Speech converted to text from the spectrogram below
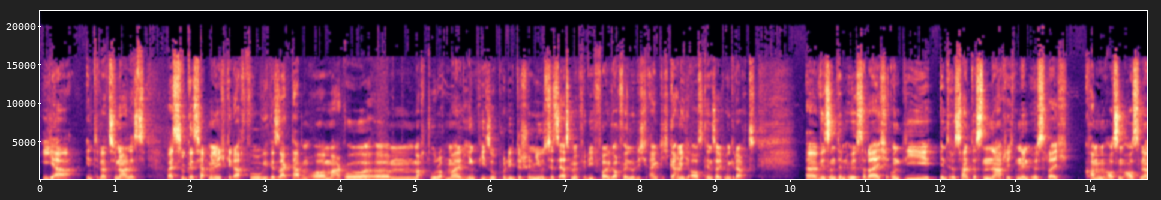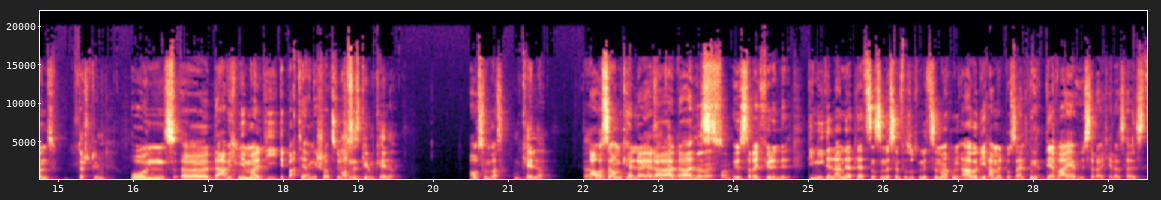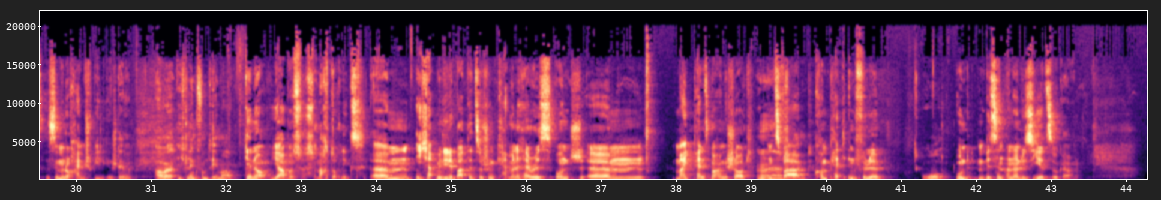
Ja, Internationales. Weißt du, Lukas, ich habe mir nämlich gedacht, wo wir gesagt haben, oh Marco, ähm, mach du doch mal irgendwie so politische News jetzt erstmal für die Folge, auch wenn du dich eigentlich gar nicht auskennst, habe ich mir gedacht, äh, wir sind in Österreich und die interessantesten Nachrichten in Österreich kommen aus dem Ausland. Das stimmt. Und äh, da habe ich mir mal die Debatte angeschaut zwischen. Außer es geht um Keller. Außer um was? Um Keller. Dann, Außer um Keller, ja. Da, Keller. da ist Österreich für den. Die Niederlande hat letztens ein bisschen versucht mitzumachen, aber die haben halt bloß einen. Und ja. der war ja Österreicher, das heißt, es ist immer noch Heimspiel. Stimmt. Aber ich lenke vom Thema ab. Genau, ja, aber das macht doch nichts. Ähm, ich habe mir die Debatte zwischen Kamala Harris und ähm, Mike Pence mal angeschaut. Ah, und zwar spannend. komplett in Fülle. Oh. Und ein bisschen analysiert sogar.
